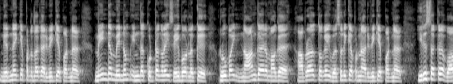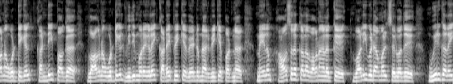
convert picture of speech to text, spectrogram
நிர்ணயிக்கப்பட்டதாக அறிவிக்கப்பட்டனர் மீண்டும் மீண்டும் இந்த குற்றங்களை செய்பவர்களுக்கு ரூபாய் நான்காயிரமாக அபராத தொகை வசூலிக்கப்படும் அறிவிக்கப்பட்டனர் இருசக்கர வாகன ஓட்டிகள் கண்டிப்பாக வாகன ஓட்டிகள் விதிமுறைகளை கடைபிடிக்க வேண்டும் என அறிவிக்கப்பட்டனர் மேலும் அவசரகால வாகனங்களுக்கு வழிவிடாமல் செல்வது உயிர்களை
